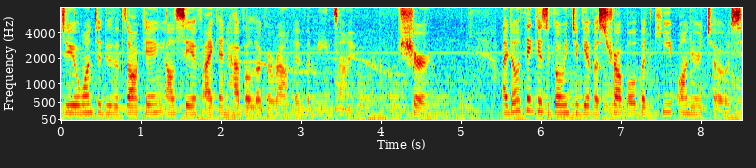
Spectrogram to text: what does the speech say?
Do you want to do the talking? I'll see if I can have a look around in the meantime. Sure. I don't think he's going to give us trouble, but keep on your toes.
